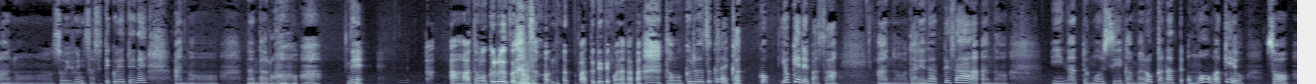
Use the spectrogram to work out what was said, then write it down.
あの、そういうふうにさせてくれてね、あの、なんだろう、ね、ああ、トム・クルーズ。そんな、パッと出てこなかった。トム・クルーズくらいかっこよければさ、あの、誰だってさ、あの、いいなって思うし、頑張ろうかなって思うわけよ。そう。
